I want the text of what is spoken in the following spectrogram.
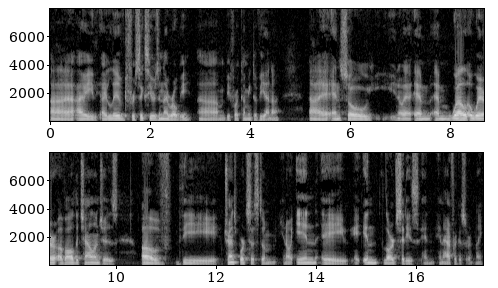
Uh, I, I lived for six years in Nairobi um, before coming to Vienna. Uh, and so, you know, am, am well aware of all the challenges of the transport system, you know, in a in large cities in in Africa certainly,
